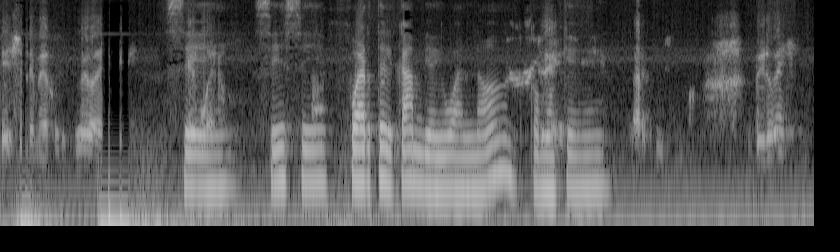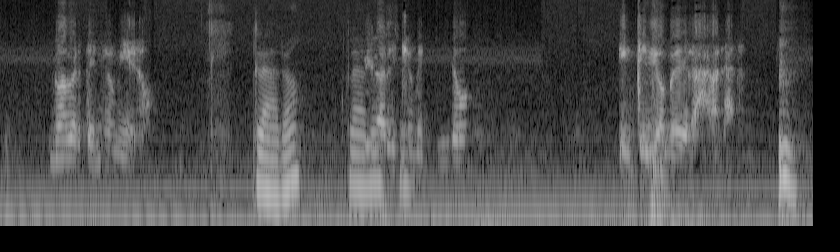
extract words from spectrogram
eso es la mejor prueba de que Sí, es bueno. sí, sí. Fuerte el cambio igual, ¿no? Como Sí. que, hartísimo. Pero es no haber tenido miedo. claro, Y claro. haber sí. dicho me tiro y que Dios me dé las alas.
